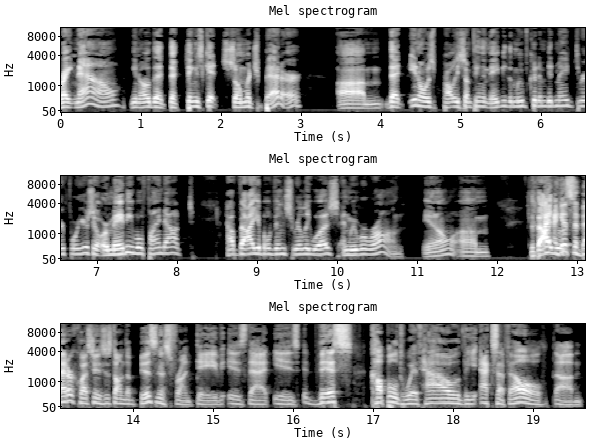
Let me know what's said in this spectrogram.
right now, you know, that that things get so much better um, that you know is probably something that maybe the move could have been made three or four years ago, or maybe we'll find out how valuable Vince really was, and we were wrong. You know, um, the value. I, I guess the better question is just on the business front, Dave. Is that is this coupled with how the XFL um,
